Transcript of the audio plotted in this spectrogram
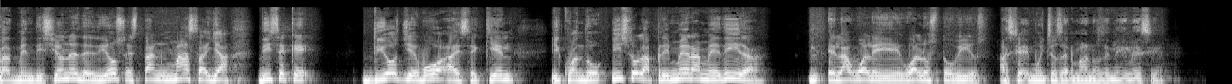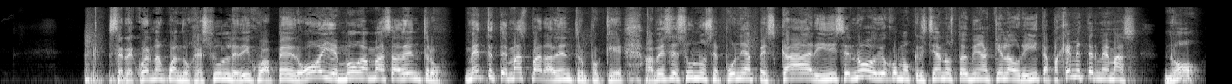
Las bendiciones de Dios están más allá. Dice que Dios llevó a Ezequiel y cuando hizo la primera medida, el agua le llegó a los tobillos. Así hay muchos hermanos en la iglesia. ¿Se recuerdan cuando Jesús le dijo a Pedro, oye, moga más adentro, métete más para adentro, porque a veces uno se pone a pescar y dice, no, yo como cristiano estoy bien aquí en la orillita, ¿para qué meterme más? No,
